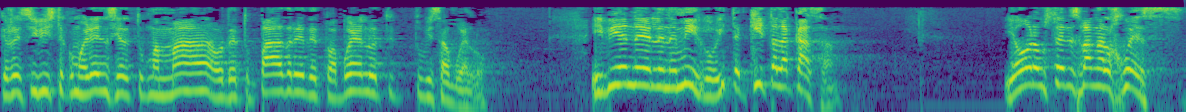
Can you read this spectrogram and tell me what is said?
que recibiste como herencia de tu mamá o de tu padre, de tu abuelo, de tu, bisabuelo. Y viene el enemigo y te quita la casa. Y ahora ustedes van al juez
